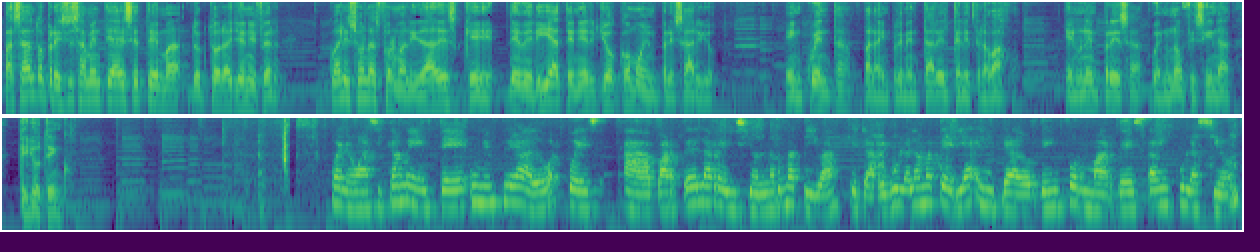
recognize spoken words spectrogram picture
pasando precisamente a ese tema, doctora Jennifer, ¿Cuáles son las formalidades que debería tener yo como empresario en cuenta para implementar el teletrabajo en una empresa o en una oficina que yo tengo? Bueno, básicamente un empleador, pues aparte de la revisión normativa que ya regula la materia, el empleador debe informar de esta vinculación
